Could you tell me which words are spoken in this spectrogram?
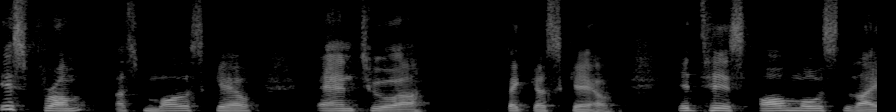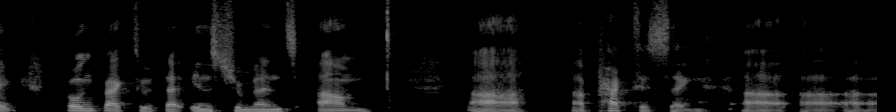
is from a smaller scale and to a bigger scale. It is almost like going back to that instrument um, uh, uh, practicing uh, uh,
